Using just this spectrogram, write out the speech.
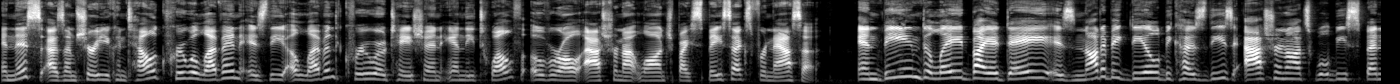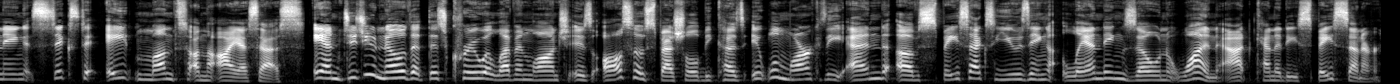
And this, as I'm sure you can tell, Crew 11 is the 11th crew rotation and the 12th overall astronaut launch by SpaceX for NASA. And being delayed by a day is not a big deal because these astronauts will be spending six to eight months on the ISS. And did you know that this Crew 11 launch is also special because it will mark the end of SpaceX using Landing Zone 1 at Kennedy Space Center?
